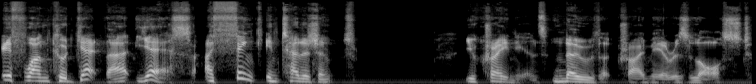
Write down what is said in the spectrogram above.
If one could get that, yes. I think intelligent Ukrainians know that Crimea is lost.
